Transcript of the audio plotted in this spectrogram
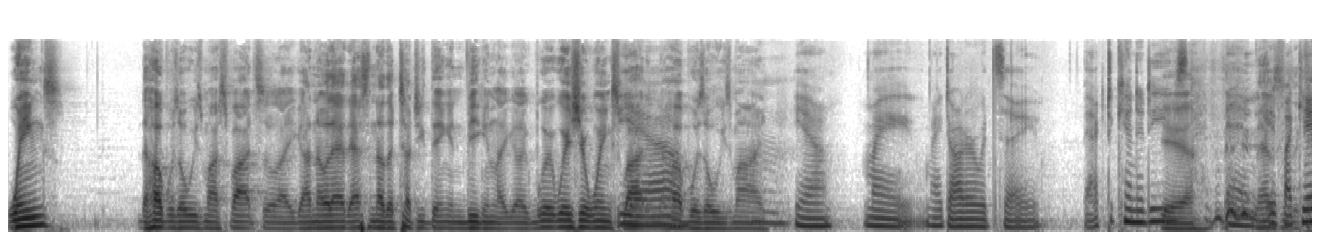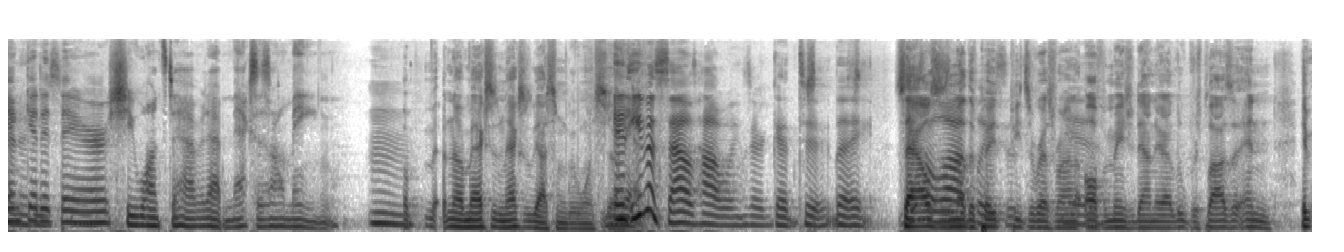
wings. the hub was always my spot. So like I know that that's another touchy thing in Beacon. Like, like where, where's your wing spot? And the hub was always mine. Yeah, my my daughter would say, "Back to Kennedy's." Yeah. And if I can't get it there, she wants to have it at Max's on Main. Uh, No, Max's Max has got some good ones. So. And even Sal's hot wings are good too. Like Sal's is a lot of another pi- pizza restaurant Yeah. off of Main Street down there at Loopers Plaza. And if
